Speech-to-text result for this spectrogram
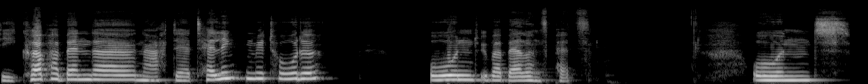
die Körperbänder nach der Tellington-Methode und über Balance Pads. Und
